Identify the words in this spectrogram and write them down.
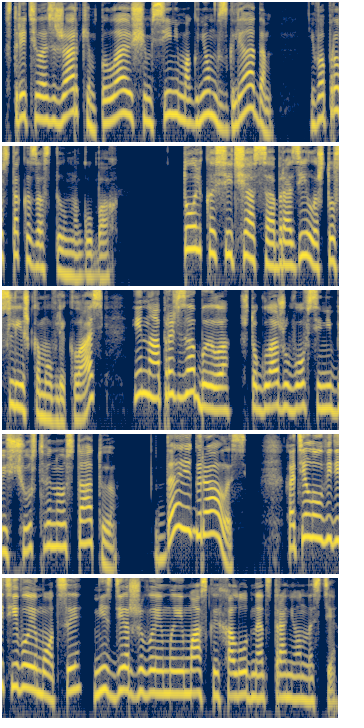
Встретилась жарким, пылающим синим огнем взглядом, и вопрос так и застыл на губах. Только сейчас сообразила, что слишком увлеклась, и напрочь забыла, что глажу вовсе не бесчувственную статую. Да игралась. Хотела увидеть его эмоции, не сдерживаемые маской холодной отстраненности.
